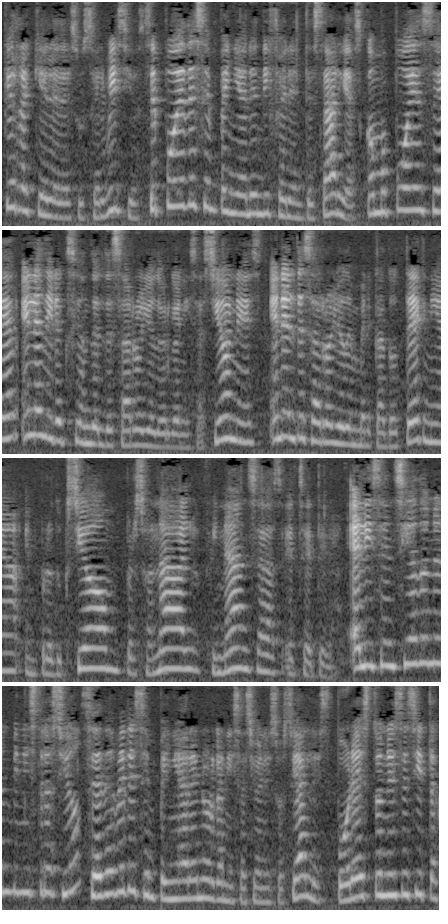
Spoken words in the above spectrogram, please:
que requiere de sus servicios. Se puede desempeñar en diferentes áreas, como pueden ser en la dirección del desarrollo de organizaciones, en el desarrollo de mercadotecnia, en producción, personal, finanzas, etc. El licenciado en Administración se debe desempeñar en organizaciones sociales, por esto necesita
